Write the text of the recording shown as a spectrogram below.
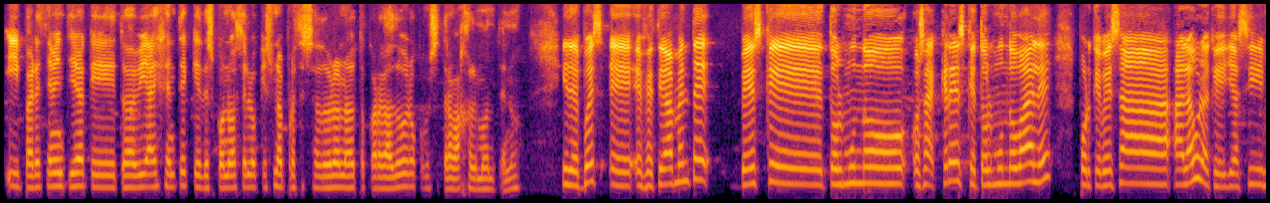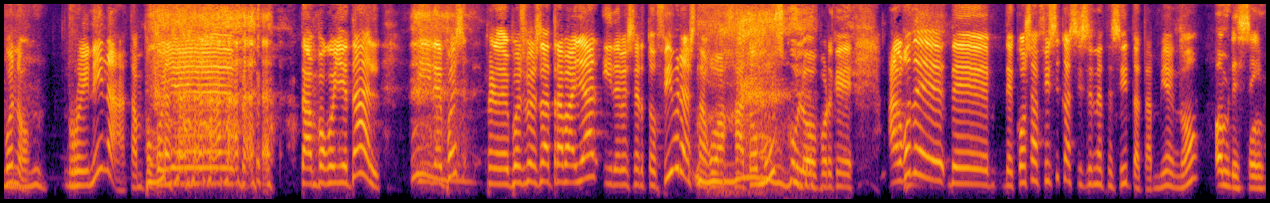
y parece mentira que todavía hay gente que desconoce lo que es una procesadora, un autocargador o cómo se trabaja el monte, ¿no? Y después, eh, efectivamente, ves que todo el mundo, o sea, crees que todo el mundo vale, porque ves a, a Laura, que ella sí, bueno, ruinina, tampoco ye, tampoco ye tal. Y después, pero después ves la trabajar y debe ser to fibra esta guaja, to músculo, porque algo de, de, de cosa física sí se necesita también, ¿no? Hombre, sí,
